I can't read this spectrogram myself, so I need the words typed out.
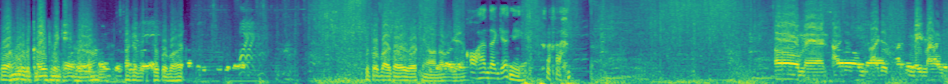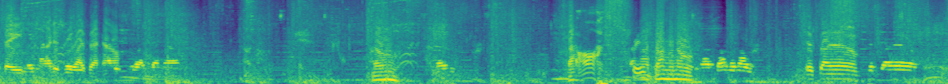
Well, who would make the game, bro? It's like a Superbot. Superbot's already working on another game. Oh, how'd that get me? Oh man, I just I just made my own face. I just realized that now. No. oh, Ah, Domino. Yes, I am. Yes I am.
